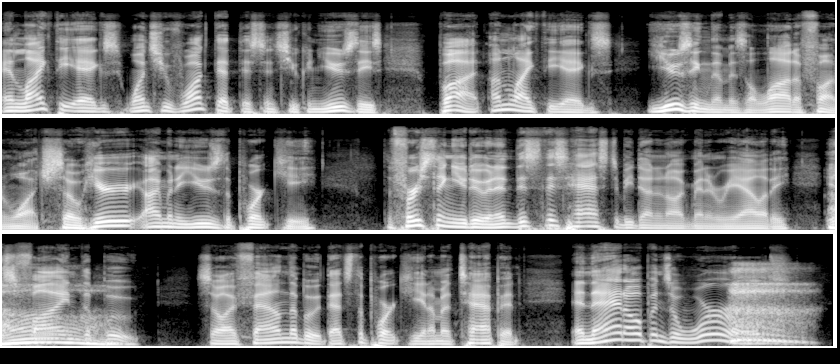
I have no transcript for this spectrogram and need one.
And like the eggs once you've walked that distance you can use these. But unlike the eggs using them is a lot of fun. Watch. So here i'm going to use the port key. The first thing you do and this this has to be done in augmented reality is find the Oh. boot. So i found the boot. That's the port key and i'm going to tap it. And that opens a world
